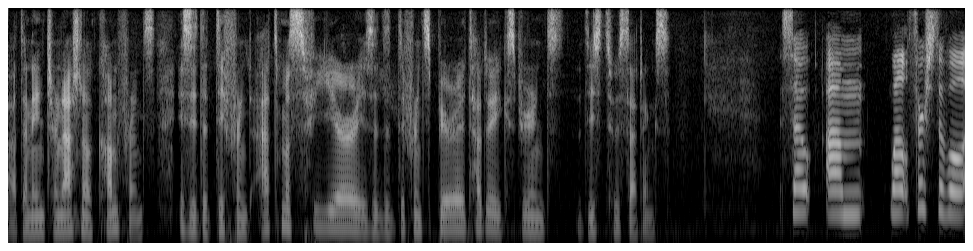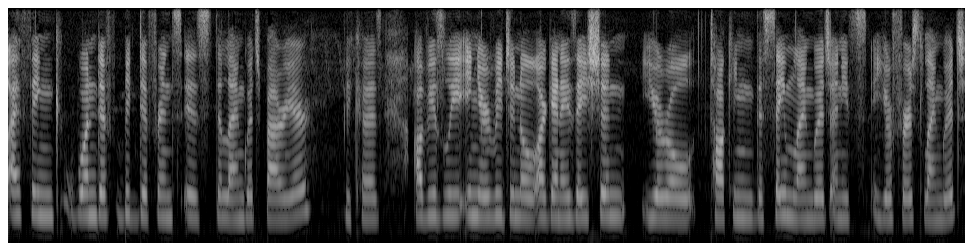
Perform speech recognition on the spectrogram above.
at an international conference? Is it a different atmosphere? Is it a different spirit? How do you experience these two settings? So, um, well, first of all, I think one dif- big difference is the language barrier because obviously in your regional organization you're all talking the same language and it's your first language.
